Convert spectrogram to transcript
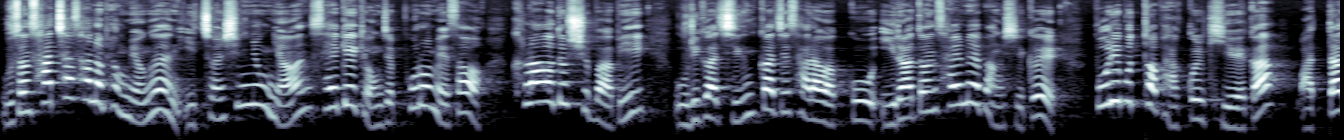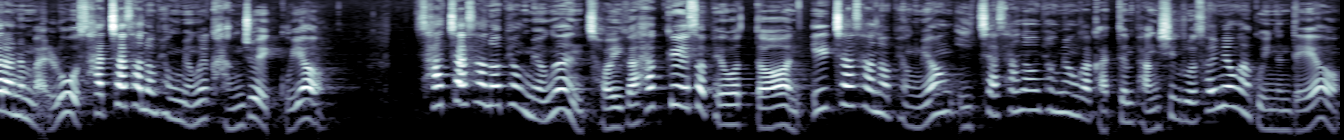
우선 4차 산업혁명은 2016년 세계경제포럼에서 클라우드 슈밥이 우리가 지금까지 살아왔고 일하던 삶의 방식을 뿌리부터 바꿀 기회가 왔다라는 말로 4차 산업혁명을 강조했고요. 4차 산업혁명은 저희가 학교에서 배웠던 1차 산업혁명, 2차 산업혁명과 같은 방식으로 설명하고 있는데요.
